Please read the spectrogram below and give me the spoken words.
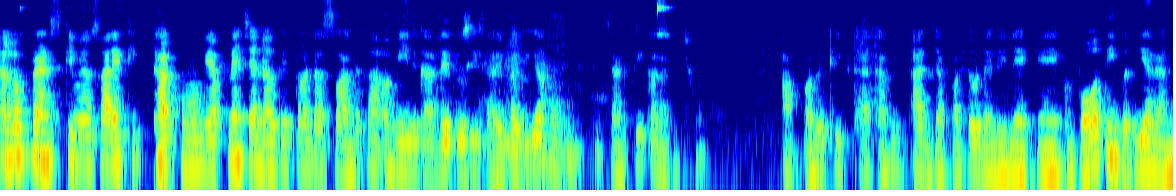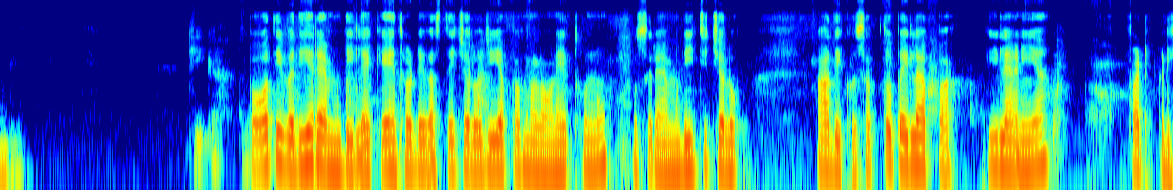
ਹੈਲੋ ਫਰੈਂਡਸ ਕਿਵੇਂ ਹੋ? ਸਾਰੇ ਠੀਕ ਠਾਕ ਹੋਵੋਗੇ? ਆਪਣੇ ਚੈਨਲ ਤੇ ਤੁਹਾਡਾ ਸਵਾਗਤ ਆ। ਉਮੀਦ ਕਰਦੇ ਤੁਸੀਂ ਸਾਰੇ ਵਧੀਆ ਹੋਵੋਗੇ ਤੇ ਚੜ੍ਹਦੀ ਕਲਾ ਵਿੱਚ ਹੋ ਆਪਾਂ ਵੀ ਠੀਕ ਠਾਕ ਆ ਵੀ। ਅੱਜ ਆਪਾਂ ਤੁਹਾਡੇ ਲਈ ਲੈ ਕੇ ਆਏ ਇੱਕ ਬਹੁਤ ਹੀ ਵਧੀਆ ਰੈਮਡੀ ਠੀਕ ਆ? ਬਹੁਤ ਹੀ ਵਧੀਆ ਰੈਮਡੀ ਲੈ ਕੇ ਆਏ ਤੁਹਾਡੇ ਵਾਸਤੇ। ਚਲੋ ਜੀ, ਆਪਾਂ ਮਿਲਾਉਣੇ ਤੁਹਾਨੂੰ ਉਸ ਰੈਮਡੀ 'ਚ। ਚਲੋ ਆ ਦੇਖੋ, ਸਭ ਤੋਂ ਪਹਿਲਾਂ ਆਪਾਂ ਕੀ ਲੈਣੀ ਆ? ਫਟਕੜੀ।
